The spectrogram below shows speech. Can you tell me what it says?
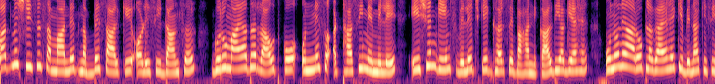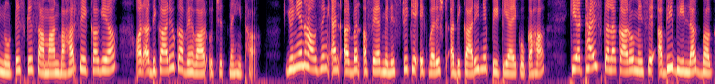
पद्मश्री से सम्मानित 90 साल के ओडिसी डांसर गुरु मायाधर राउत को 1988 में मिले एशियन गेम्स विलेज के घर से बाहर निकाल दिया गया है। उन्होंने आरोप लगाया है कि बिना किसी नोटिस के सामान बाहर फेंका गया और अधिकारियों का व्यवहार उचित नहीं था। Union housing and urban affair ministry के एक वरिष्ठ अधिकारी ने पीटीआई को कहा कि 28 कलाकारों में से अभी भी लगभग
